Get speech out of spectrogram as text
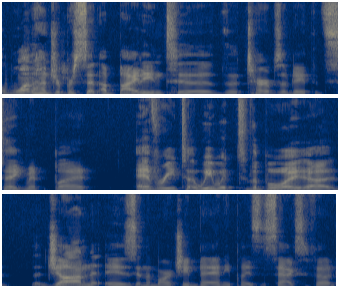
100% abiding to the terms of Nathan's segment. But every time we went to the boy, uh, John is in the marching band. He plays the saxophone,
